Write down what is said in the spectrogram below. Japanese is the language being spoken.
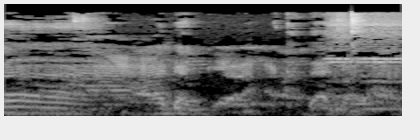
Nah, ada ada ada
